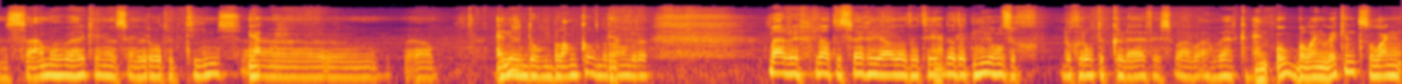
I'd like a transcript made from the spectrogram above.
in samenwerking. Dat zijn grote teams. Ja. Uh, ja. Hier in Don Blanco onder andere. Maar laten we zeggen ja, dat, het, dat het nu onze de grote kluif is waar we aan werken. En ook belangwekkend, zolang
